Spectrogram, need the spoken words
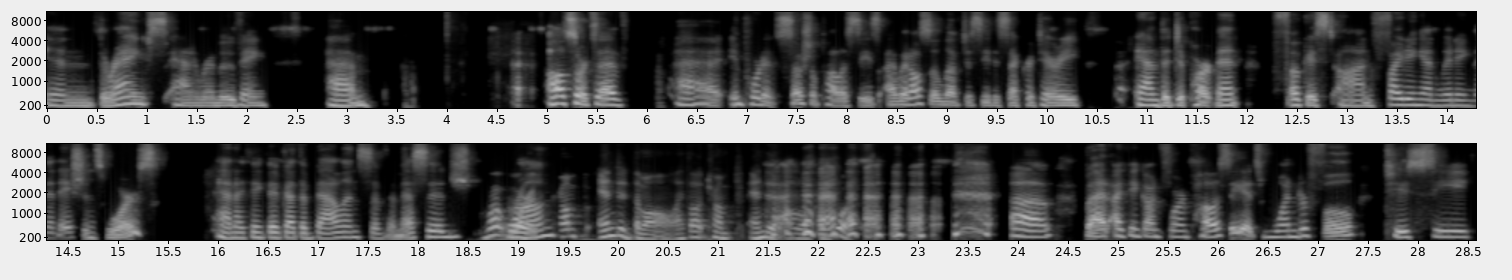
in the ranks and removing um, all sorts of uh, important social policies. I would also love to see the secretary and the department focused on fighting and winning the nation's wars. And I think they've got the balance of the message What war? wrong. Trump ended them all. I thought Trump ended all of the wars. Uh, but I think on foreign policy, it's wonderful to see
